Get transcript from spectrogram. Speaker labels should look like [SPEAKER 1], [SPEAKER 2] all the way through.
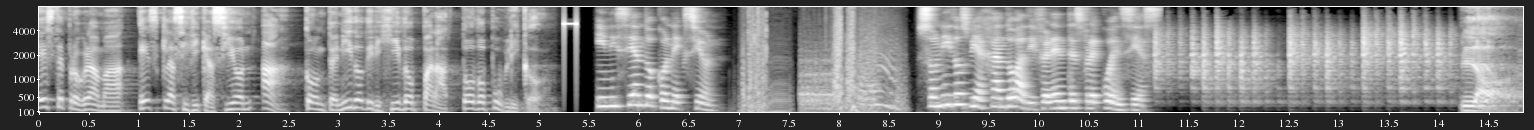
[SPEAKER 1] Este programa es clasificación A, contenido dirigido para todo público.
[SPEAKER 2] Iniciando conexión. Sonidos viajando a diferentes frecuencias.
[SPEAKER 1] Blog.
